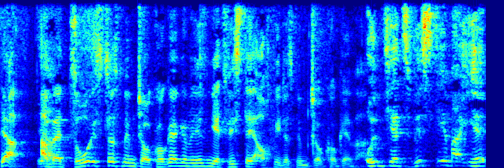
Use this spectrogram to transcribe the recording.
ja, Ja. aber so ist das mit dem Joe Cocker gewesen. Jetzt wisst ihr auch, wie das mit dem Joe Cocker war. Und jetzt wisst ihr mal, ihr,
